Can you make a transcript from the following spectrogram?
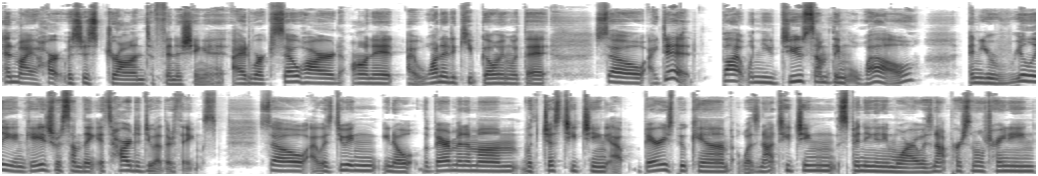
and my heart was just drawn to finishing it. I had worked so hard on it. I wanted to keep going with it. So I did. But when you do something well, and you're really engaged with something, it's hard to do other things. So I was doing, you know, the bare minimum with just teaching at Barry's boot camp. I was not teaching spinning anymore. I was not personal training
